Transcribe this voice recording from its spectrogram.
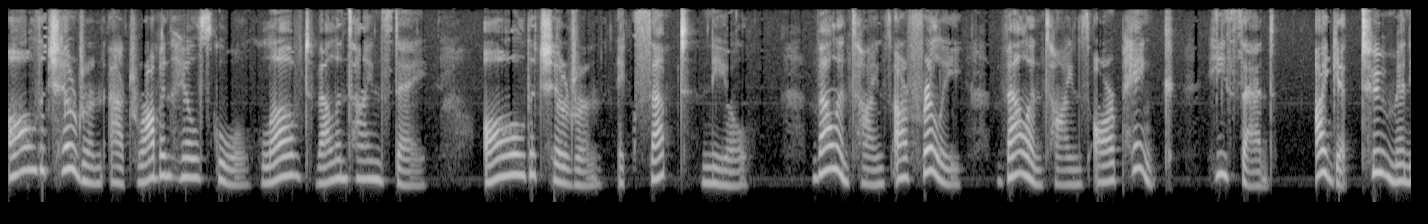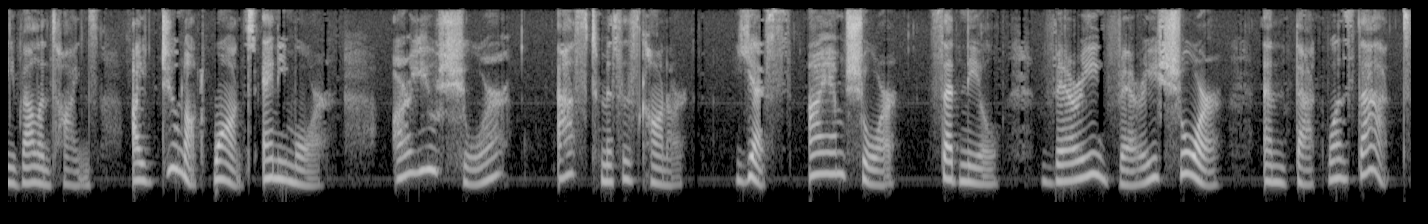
All the children at Robin Hill School loved Valentine's Day. All the children except Neil. Valentines are frilly, valentines are pink, he said. I get too many valentines. I do not want any more. Are you sure? asked Mrs. Connor. Yes, I am sure, said Neil. Very, very sure. And that was that.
